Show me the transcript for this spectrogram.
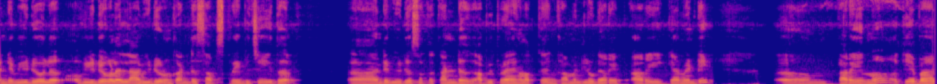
എന്റെ വീഡിയോയിൽ വീഡിയോകൾ എല്ലാ വീഡിയോകളും കണ്ട് സബ്സ്ക്രൈബ് ചെയ്ത് എന്റെ വീഡിയോസൊക്കെ കണ്ട് അഭിപ്രായങ്ങളൊക്കെ കമന്റിലൂടെ അറിയിക്കാൻ വേണ്ടി പറയുന്നു. ഓക്കെ ബൈ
